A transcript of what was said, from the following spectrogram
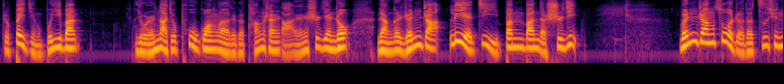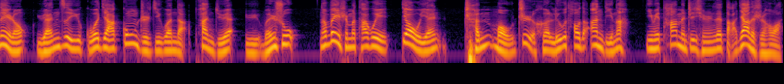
这背景不一般，有人呢就曝光了这个唐山打人事件中两个人渣劣迹斑斑的事迹。文章作者的资讯内容源自于国家公职机关的判决与文书。那为什么他会调研陈某志和刘涛的案底呢？因为他们这群人在打架的时候啊，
